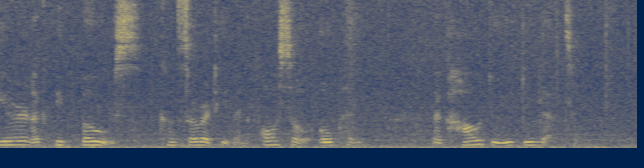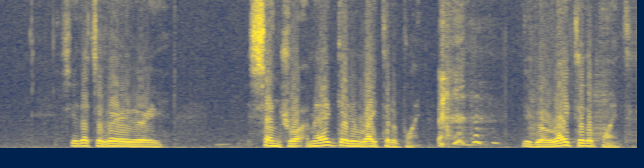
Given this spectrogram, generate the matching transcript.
here like be both conservative and also open. Like how do you do that? See, that's a very, very central. I mean, I'm getting right to the point. you go right to the point.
